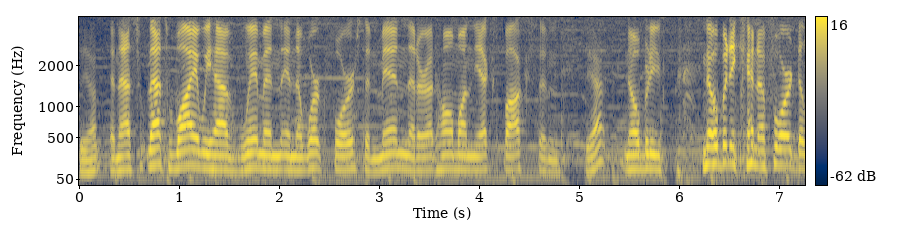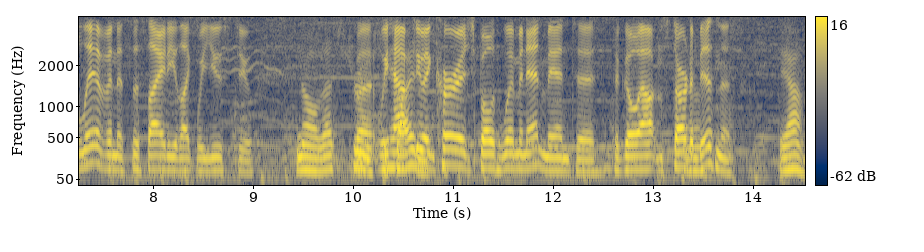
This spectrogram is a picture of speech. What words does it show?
Yep. and that's that's why we have women in the workforce and men that are at home on the Xbox, and Yep. nobody nobody can afford to live in a society like we used to. No, that's true. But we have to encourage both women and men to, to go out and start a business. Yeah.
